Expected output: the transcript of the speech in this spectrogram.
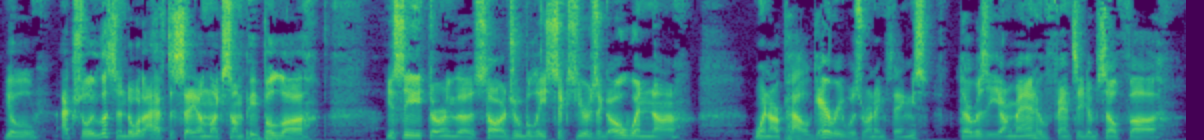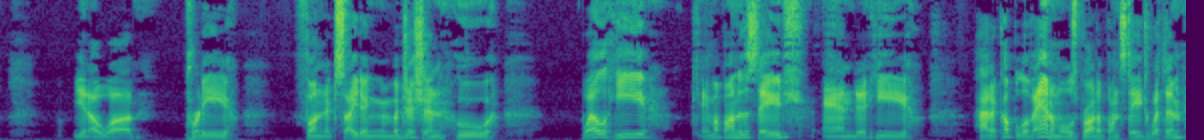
you'll actually listen to what I have to say. Unlike some people, uh, you see, during the Star Jubilee six years ago, when uh, when our pal Gary was running things, there was a young man who fancied himself, uh, you know, uh, pretty fun, exciting magician who, well, he came up onto the stage and he had a couple of animals brought up on stage with him,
